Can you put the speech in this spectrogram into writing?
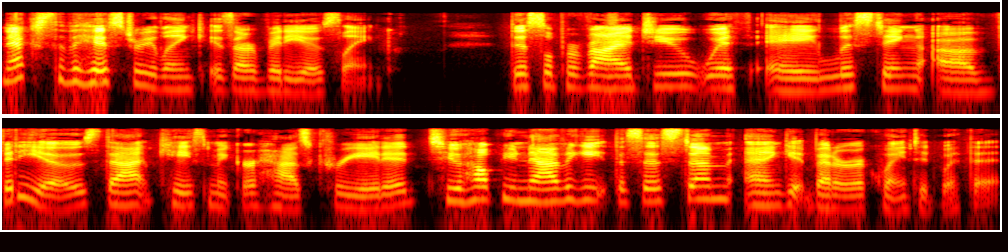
Next to the history link is our videos link. This will provide you with a listing of videos that CaseMaker has created to help you navigate the system and get better acquainted with it.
